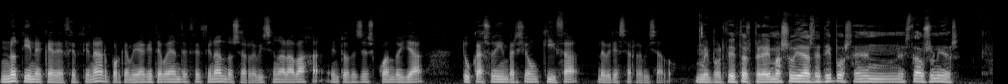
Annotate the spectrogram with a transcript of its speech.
no tiene que decepcionar, porque a medida que te vayan decepcionando, se revisen a la baja, entonces es cuando ya tu caso de inversión quizá debería ser revisado. Y por cierto, ¿esperáis más subidas de tipos en Estados Unidos? Okay.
